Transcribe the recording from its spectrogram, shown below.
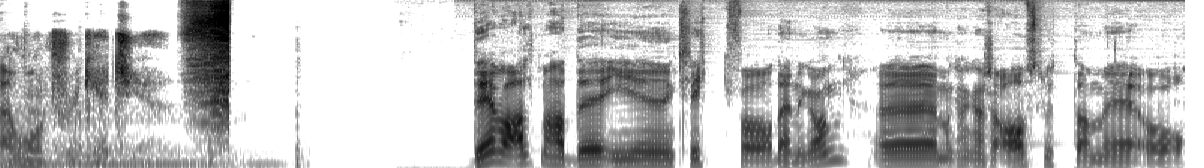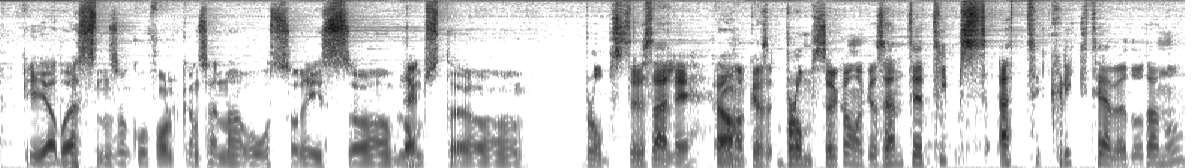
I won't forget you. Det var alt vi hadde i eh, Klikk for denne gang. Vi kan kanskje avslutte med å oppgi adressen som hvor folk kan sende ros og ris og blomster. og... Blomster særlig. Ja. Kan dere, blomster kan dere sende til tips at klikktv.no.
